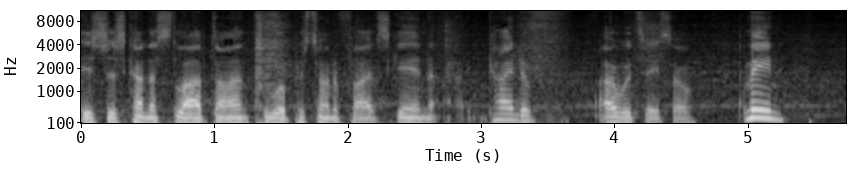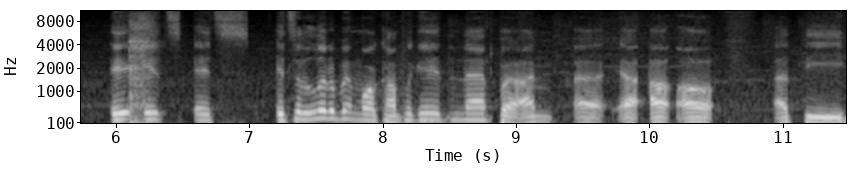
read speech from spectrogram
is just kind of slapped onto a Persona 5 skin. Kind of, I would say so. I mean, it, it's it's it's a little bit more complicated than that, but I'm uh, I'll, I'll, at the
